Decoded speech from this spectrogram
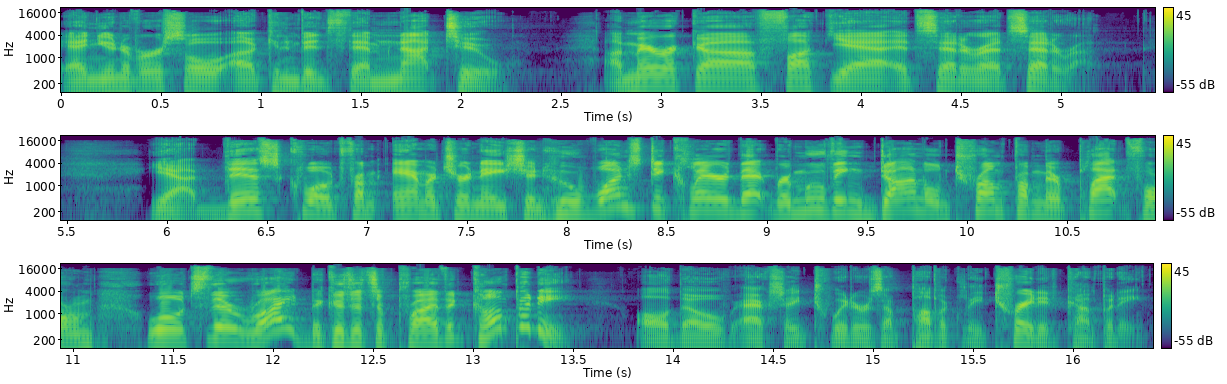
And Universal uh, convinced them not to. America, fuck yeah, etc., etc. Yeah, this quote from Amateur Nation, who once declared that removing Donald Trump from their platform, well, it's their right because it's a private company. Although, actually, Twitter's a publicly traded company.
